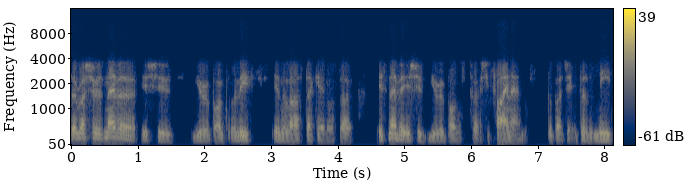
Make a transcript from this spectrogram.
that Russia has never issued Eurobonds, at least in the last decade or so, it's never issued Eurobonds to actually finance the budget. It doesn't need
